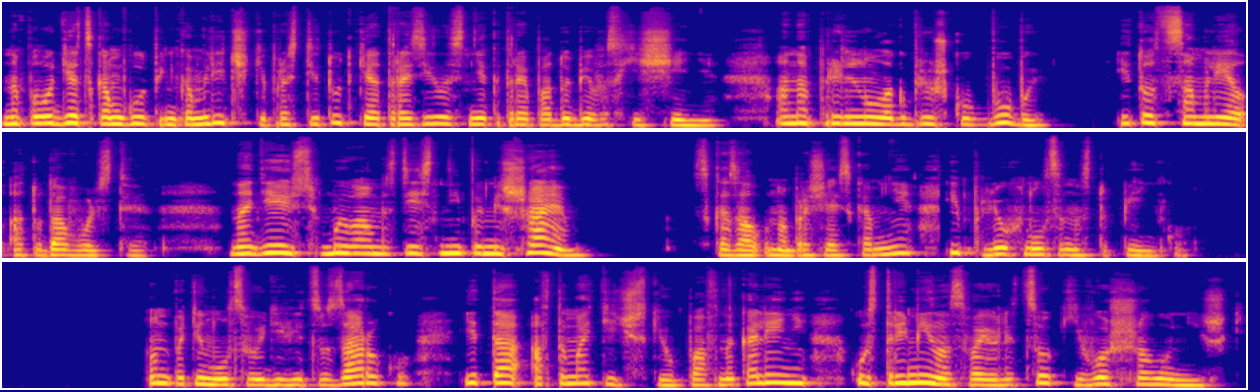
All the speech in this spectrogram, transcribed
На полудетском глупеньком личике проститутки отразилось некоторое подобие восхищения. Она прильнула к брюшку Бубы, и тот сомлел от удовольствия. «Надеюсь, мы вам здесь не помешаем?» — сказал он, обращаясь ко мне, и плюхнулся на ступеньку. Он потянул свою девицу за руку, и та, автоматически упав на колени, устремила свое лицо к его шалунишке.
